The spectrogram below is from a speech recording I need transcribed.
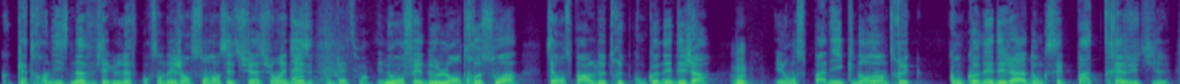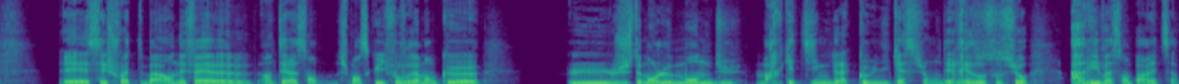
que 99,9% des gens sont dans cette situation et disent. Et nous, on fait de l'entre-soi. Tu sais, on se parle de trucs qu'on connaît déjà mmh. et on se panique dans un truc qu'on connaît déjà. Donc, c'est pas très utile. Et c'est chouette, bah, en effet, euh, intéressant. Je pense qu'il faut vraiment que justement le monde du marketing, de la communication, des réseaux sociaux arrive à s'emparer de ça.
